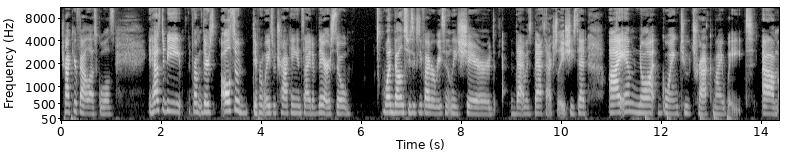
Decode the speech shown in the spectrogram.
track your fat loss goals, it has to be from there's also different ways of tracking inside of there. So one balance 365er recently shared that was beth actually. She said i am not going to track my weight. Um,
